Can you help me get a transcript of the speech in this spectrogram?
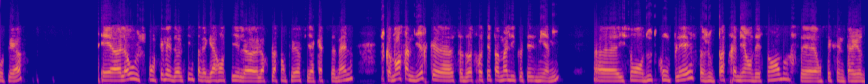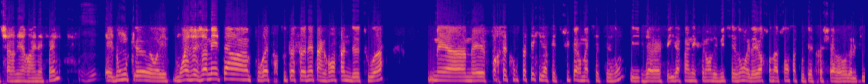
au playoff. Et euh, là où je pensais que les Dolphins avaient garanti le- leur place en playoff il y a quatre semaines, je commence à me dire que ça doit trotter pas mal du côté de Miami. Euh, ils sont en doute complet, ça joue pas très bien en décembre. On sait que c'est une période charnière en NFL. Mhm. Et donc, euh, oui, moi, j'ai jamais été, un, pour être tout à fait honnête, un grand fan de Tua. Mais, euh, mais force est de constater qu'il a fait de super matchs cette saison. Il a, fait, il a fait un excellent début de saison et d'ailleurs son absence a coûté très cher aux Dolphins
